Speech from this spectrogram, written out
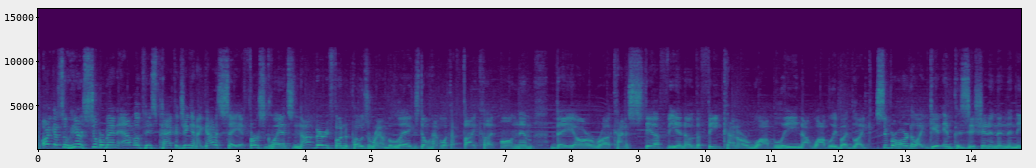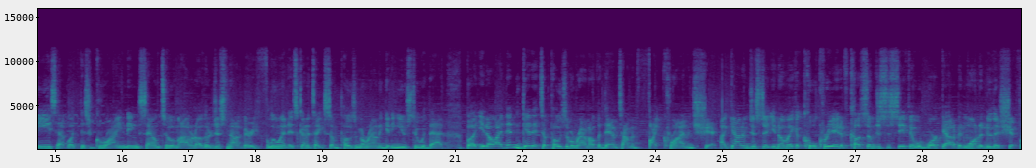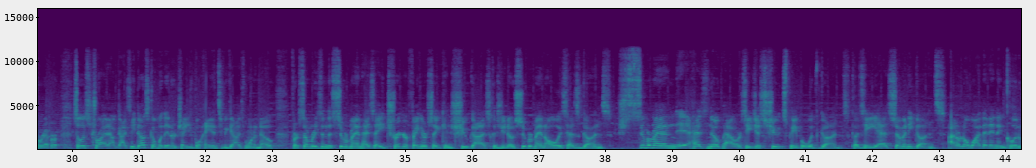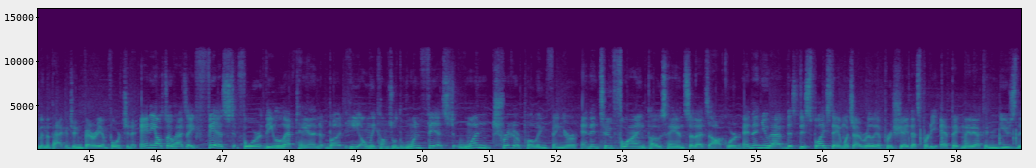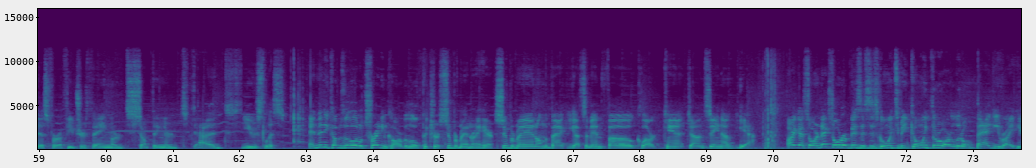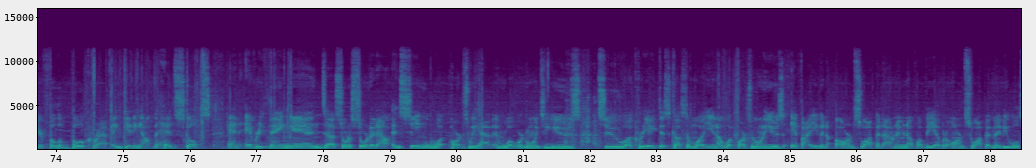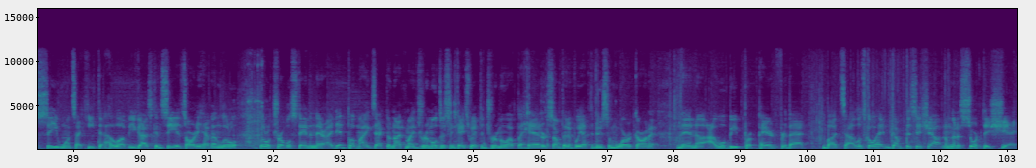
Alright guys, so here's Superman out of his packaging, and I gotta say, at first glance, not very fun to pose around. The legs don't have like a thigh cut on them. They are uh, kind of stiff, you know, the feet kind of are wobbly, not wobbly, but like super hard to like get in position, and then the knees have like this grinding sound to them. I don't know, they're just not very fluent. It's gonna take some posing around and getting used to with that, but you know, I didn't get it to pose him around all the damn time and fight crime and shit. I got him just to, you know, make a cool creative custom just to see if it would work out. I've been wanting to do this shit forever, so let's try it out, guys. He does come with interchangeable hands if you guys want to know. For some reason, the Superman has a trigger finger so he can shoot guys because, you know, Superman always has guns. Superman eh, has no powers. He just shoots people with guns because he has so many guns. I don't know why they didn't include him in the packaging. Very unfortunate. And he also has a fist for the left hand, but he only comes with one fist, one trigger pulling finger, and then two flying pose hands, so that's awkward. And then you have this display stand, which I really appreciate. That's pretty epic. Maybe I can use this for a future thing or something or uh, useless. And then he comes with a little trading card with a little picture of Superman right here. Superman on the back, you got some info, Clark Kent, John Cena. Yeah. Alright guys, so our next order of business is going to be going through our little baggie right here full of bullcrap and getting out the head sculpts and everything and uh, sort of sorting it out and seeing what parts we have and what we're going to use to uh, create this custom. What, you know, what parts we want to use. If I even arm swap it, I don't even know if I'll be able to arm swap it. Maybe we'll see once I heat the hell up. You guys can see it's already having a little, little trouble standing there. I did put my X-Acto knife, my Dremel, just in case we have to Dremel out the head or something. If we have to do some work on it, then uh, I will be prepared for that. But uh, let's go ahead and dump this ish out, and I'm going to sort this shit.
